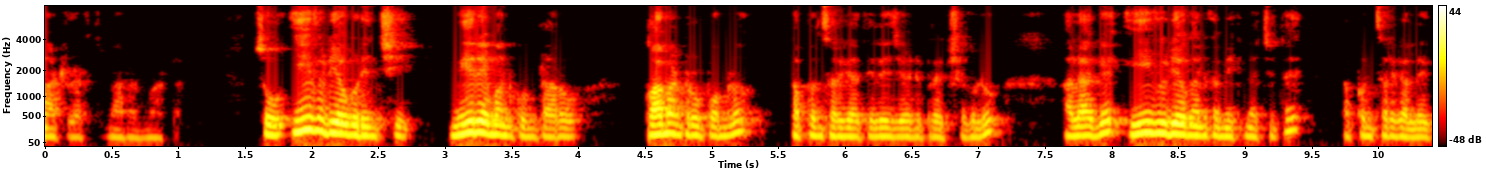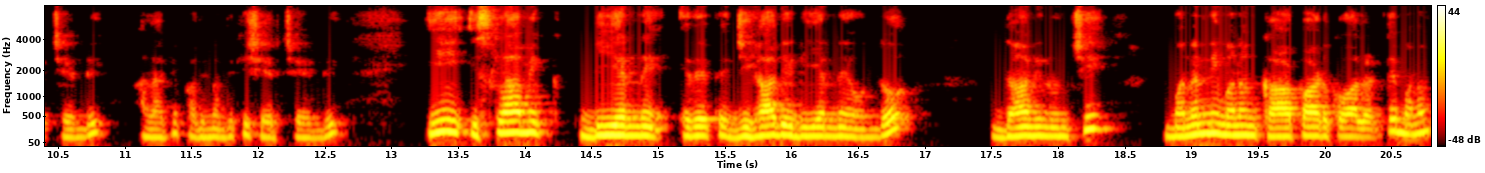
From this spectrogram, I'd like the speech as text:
మాట్లాడుతున్నారనమాట సో ఈ వీడియో గురించి మీరేమనుకుంటారో కామెంట్ రూపంలో తప్పనిసరిగా తెలియజేయండి ప్రేక్షకులు. అలాగే ఈ వీడియో కనుక మీకు నచ్చితే తప్పనిసరిగా లైక్ చేయండి అలాగే పది మందికి షేర్ చేయండి. ఈ ఇస్లామిక్ డిఎన్ఏ ఏదైతే జిహాదీ డిఎన్ఏ ఉందో దాని నుంచి మనల్ని మనం కాపాడుకోవాలంటే మనం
